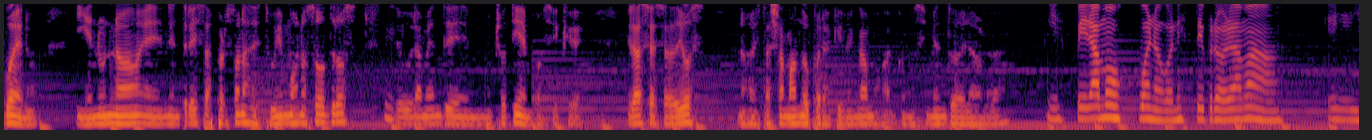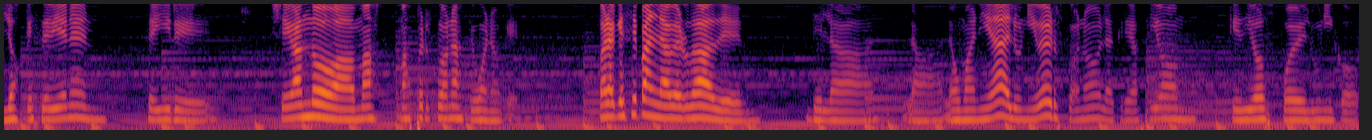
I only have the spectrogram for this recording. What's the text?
Bueno, y en uno, en, entre esas personas estuvimos nosotros Sí. seguramente mucho tiempo. Así que gracias a Dios nos está llamando para que vengamos al conocimiento de la verdad. Y esperamos, bueno, con este programa eh, los que se vienen, seguir eh, llegando a más, más personas que, bueno, que para que sepan la verdad de, de la, la, humanidad, del universo, ¿no? La creación, que Dios fue el único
